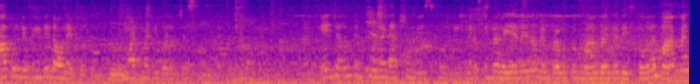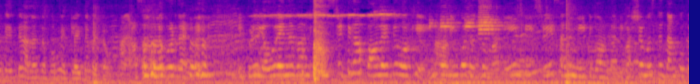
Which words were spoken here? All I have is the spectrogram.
మాకుండే ఇది డౌన్ అయిపోతుంది. మాటి మాటికి కూడా వచ్చేస్తూ ఉంటాయి ఏం చేయాలో మీరు చూడండి యాక్షన్ తీసుకోండి. నెక్స్ట్ ఏదైనా మేము ప్రభుత్వం మారినాక తీసుకోవాలి. మారినాక అయితే అనంతపురం ఎట్లయితే పెట్టాం. అసలు ఉండకూడదండి. ఇప్పుడు ఎవరైనా కానీ స్ట్రిక్ట్ గా ఫాలో అయితే ఓకే. ఇంకోటి ఇంకోటి వద్దు. మాకు ఏంటి స్ట్రీట్స్ అన్ని నీట్గా ఉండాలి. వర్షం వస్తే దానికి ఒక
